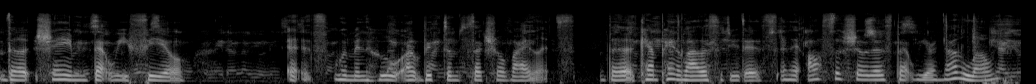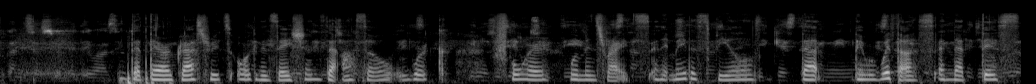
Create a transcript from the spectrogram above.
the shame that we feel as women who are victims of sexual violence. The campaign allowed us to do this, and it also showed us that we are not alone, that there are grassroots organizations that also work for women's rights, and it made us feel that they were with us and that this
